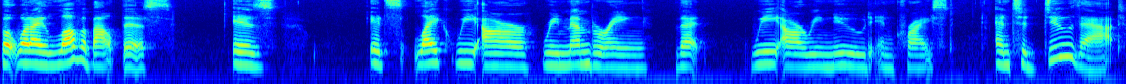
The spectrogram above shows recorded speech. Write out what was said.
But what I love about this is it's like we are remembering that we are renewed in Christ. And to do that,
